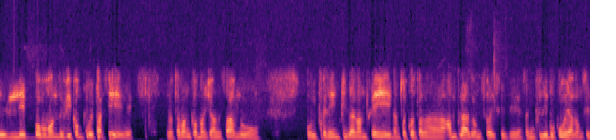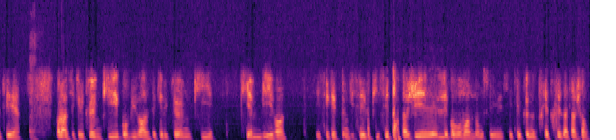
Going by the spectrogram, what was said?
les bons moments de vie qu'on pouvait passer, notamment quand on mangeait ensemble ou où ils prenaient une pizza d'entrée et une entrecôte en, plat. Donc c'est vrai que ça nous faisait beaucoup rire. Donc c'était voilà, c'est quelqu'un qui est beau vivant, c'est quelqu'un qui, qui aime vivre et c'est quelqu'un qui sait, qui sait partager les bons moments. Donc c'est quelqu'un de très très attachant.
